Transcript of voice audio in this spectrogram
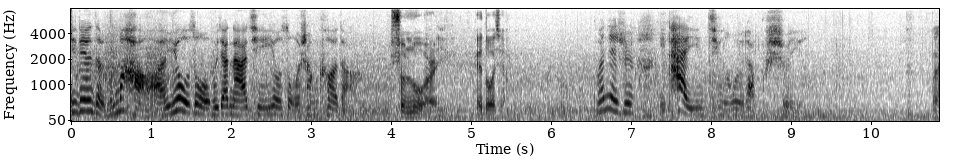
今天怎么那么好啊？又送我回家拿琴，又送我上课的。顺路而已，别多想。关键是你太殷勤了，我有点不适应。喂，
